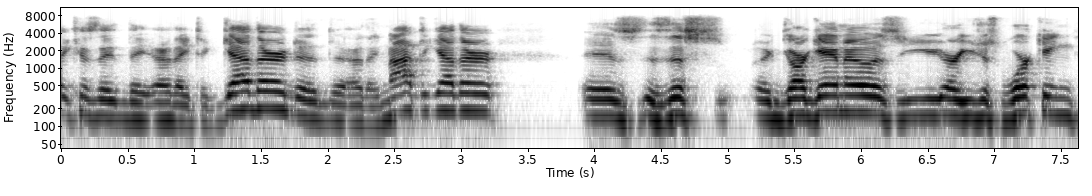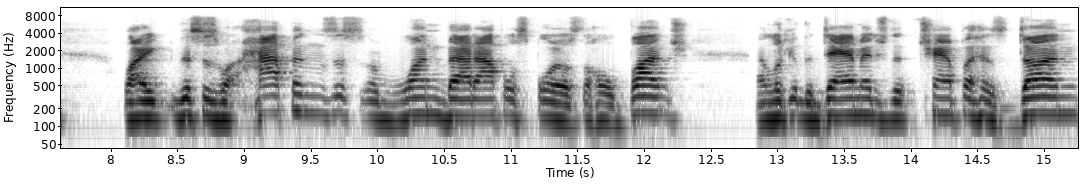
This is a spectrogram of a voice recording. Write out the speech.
because they, they are they together? Do, are they not together? Is is this Gargano? Is you are you just working like this is what happens? This one bad apple spoils the whole bunch. And look at the damage that Ciampa has done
